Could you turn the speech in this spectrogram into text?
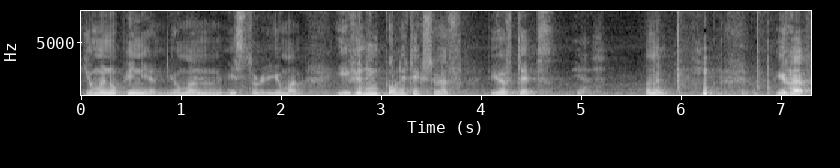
human opinion, human history, human. Even in politics, you have you have depth. Yes. I mean, you have.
